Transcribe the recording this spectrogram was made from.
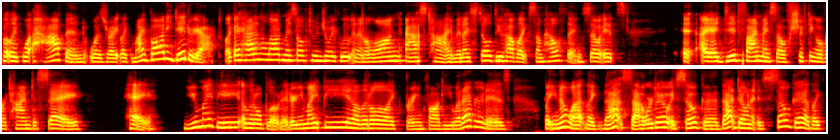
but like what happened was right like my body did react like i hadn't allowed myself to enjoy gluten in a long ass time and i still do mm-hmm. have like some health things so it's eh, I, I did find myself shifting over time to say, hey, you might be a little bloated or you might be a little like brain foggy, whatever it is. But you know what? Like that sourdough is so good. That donut is so good. Like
